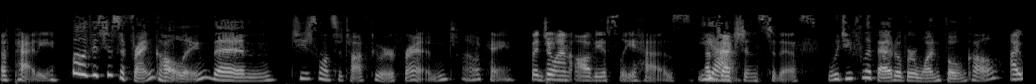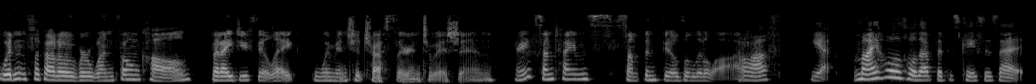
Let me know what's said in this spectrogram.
of Patty. well, if it's just a friend calling, then she just wants to talk to her friend. Okay. But Joanne obviously has Yeah. objections to this. Would you flip out over one phone call? I wouldn't flip out over one phone call, but I do feel like women should trust their intuition, right? Sometimes something feels a little off. off. Yeah. My whole hold up with this case is that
